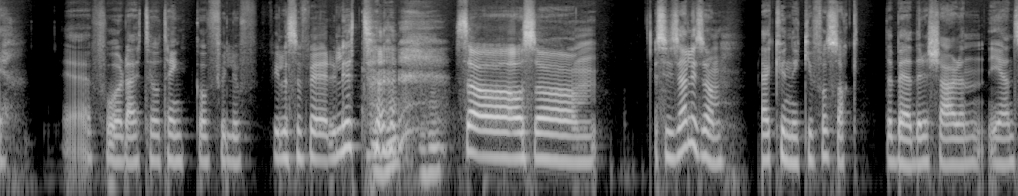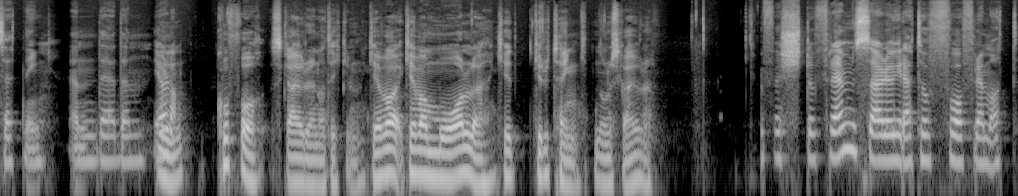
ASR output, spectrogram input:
eh, får deg til å tenke og filosofere litt. så og så um, syns jeg liksom Jeg kunne ikke få sagt det bedre sjæl i en setning enn det den gjør, da. Mm. Hvorfor skrev du den artikkelen? Hva var, hva var målet? Hva, hva du tenkte når du skrev det? Først og fremst så er det jo greit å få frem at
